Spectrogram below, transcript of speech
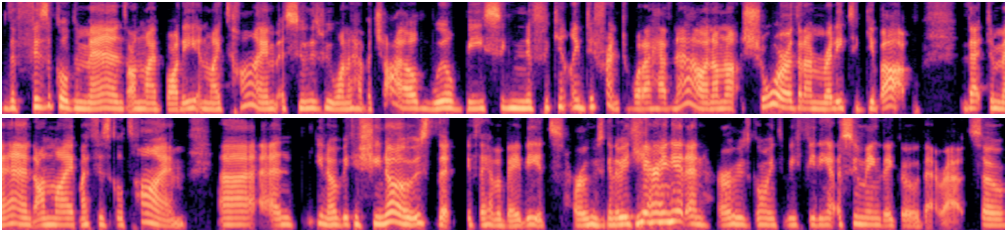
the physical demands on my body and my time as soon as we want to have a child will be significantly different to what I have now. And I'm not sure that I'm ready to give up that demand on my, my physical time. Uh, and, you know, because she knows that if they have a baby, it's her who's going to be carrying it and her who's going to be feeding it, assuming they go that route. So,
